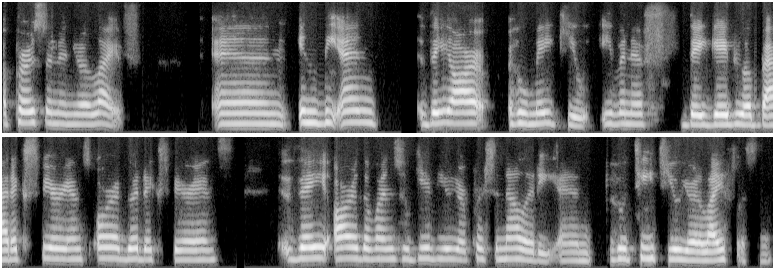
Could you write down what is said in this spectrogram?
a person in your life. And in the end, they are who make you, even if they gave you a bad experience or a good experience. They are the ones who give you your personality and who teach you your life lessons.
